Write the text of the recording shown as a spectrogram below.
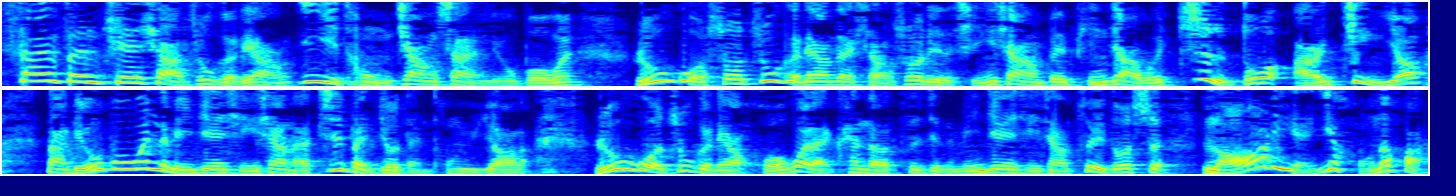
三分天下诸葛亮，一统江山刘伯温。如果说诸葛亮在小说里的形象被评价为智多而近妖，那刘伯温的民间形象呢，基本就等同于妖了。如果诸葛亮活过来看到自己的民间形象最多是老脸一红的话，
